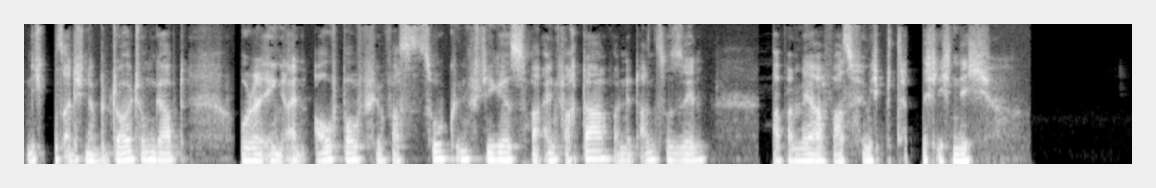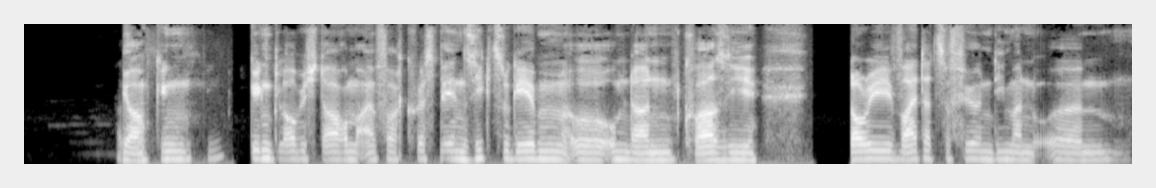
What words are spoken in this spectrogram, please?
nicht großartig eine Bedeutung gehabt oder irgendein Aufbau für was Zukünftiges war einfach da, war nett anzusehen. Aber mehr war es für mich tatsächlich nicht. Ja, ging, ging glaube ich, darum, einfach Chris Bay einen Sieg zu geben, uh, um dann quasi Story weiterzuführen, die man ähm,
